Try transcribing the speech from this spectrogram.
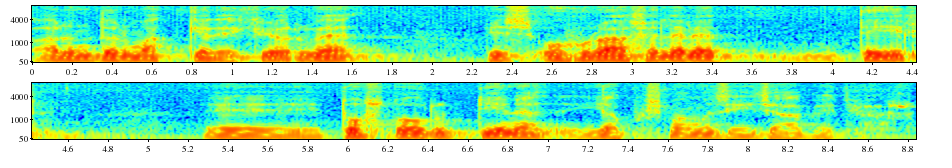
arındırmak gerekiyor ve biz o hurafelere değil e, dosdoğru dine yapışmamız icap ediyor.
